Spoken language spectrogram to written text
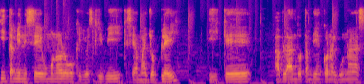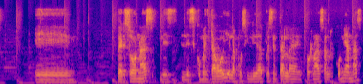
Y también hice un monólogo que yo escribí que se llama Yo Play, y que hablando también con algunas eh, personas les, les, comentaba, oye, la posibilidad de presentarla en jornadas alarconianas.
